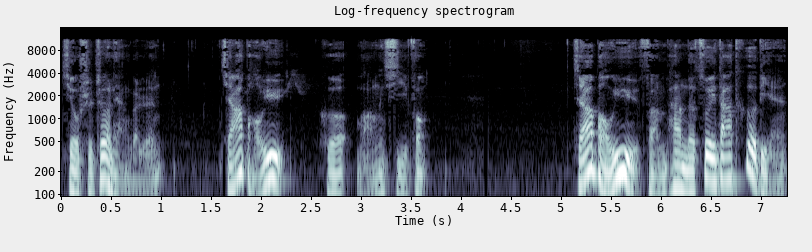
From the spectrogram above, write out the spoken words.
就是这两个人，贾宝玉和王熙凤。贾宝玉反叛的最大特点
